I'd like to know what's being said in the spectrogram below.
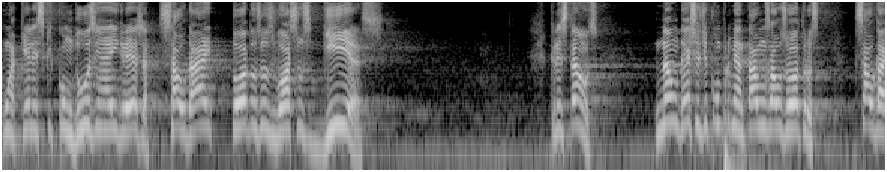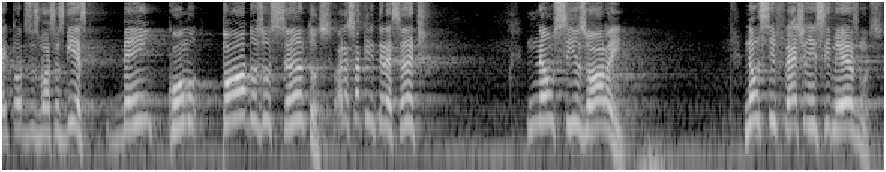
com aqueles que conduzem a igreja, saudai todos os vossos guias. Cristãos, não deixe de cumprimentar uns aos outros, saudai todos os vossos guias, bem como todos os santos. Olha só que interessante. Não se isolem, não se fechem em si mesmos.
